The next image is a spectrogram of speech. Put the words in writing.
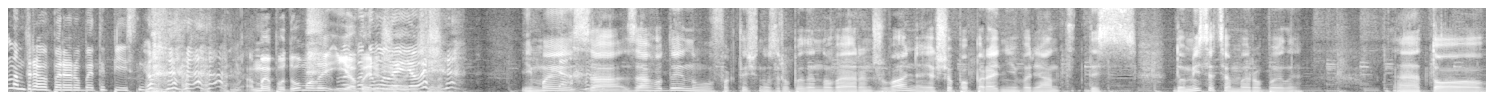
нам треба переробити пісню. Ми подумали, і Ми я подумали, вирішив. я- Вирішила. І ми Так. за, за годину фактично зробили нове аранжування. Якщо попередній варіант десь до місяця ми робили, е, то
